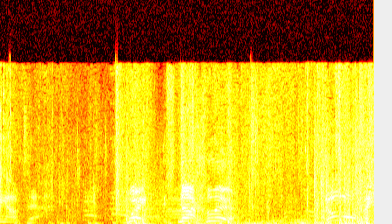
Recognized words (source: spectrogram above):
Going out there. Wait, it's not clear. No more wait!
